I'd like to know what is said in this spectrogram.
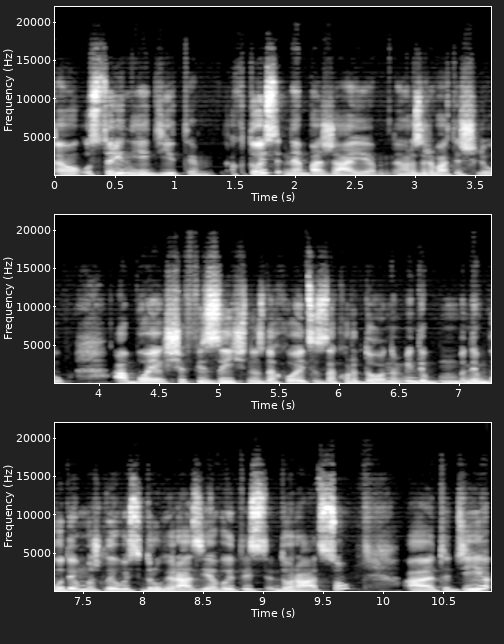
е, у сторін є діти, хтось не бажає е, розривати шлюб, або якщо фізично знаходиться за кордоном і не буде можливості другий раз з'явитись до РАЦу, е, тоді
